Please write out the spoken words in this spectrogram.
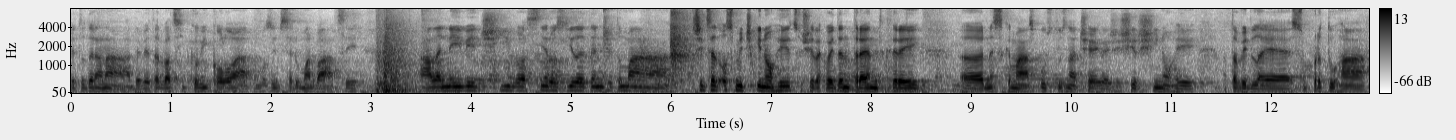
je to teda na 29 kolo, já tam vozím 27, ale největší vlastně rozdíl je ten, že to má 38 nohy, což je takový ten trend, který eh, dneska má spoustu značek, takže širší nohy a ta vidle je super tuhá.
